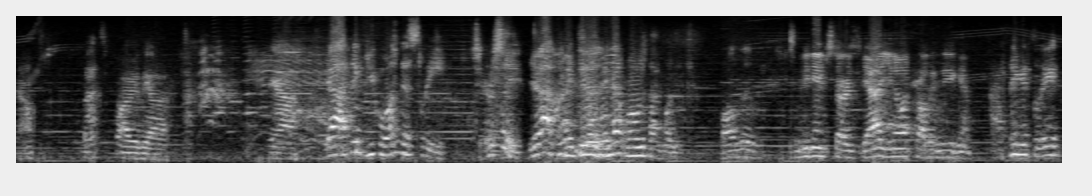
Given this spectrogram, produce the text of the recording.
No. That's probably uh. Yeah. Yeah, I think you won this league. Seriously? Yeah, I didn't win. What was that one? All the. Video game stars. Yeah, you know what? Probably League again. I think it's League.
